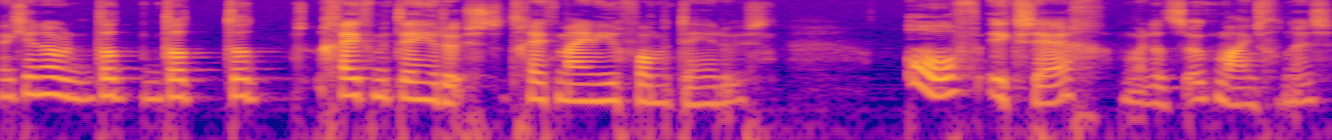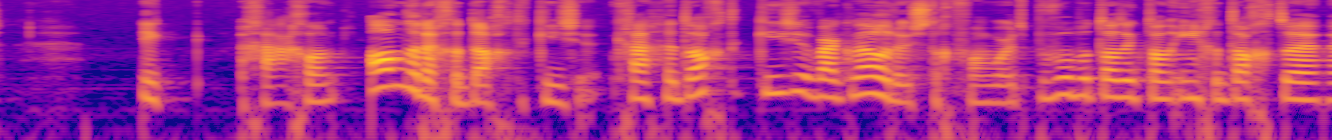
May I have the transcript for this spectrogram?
Weet je, nou, dat, dat, dat geeft meteen rust. Het geeft mij in ieder geval meteen rust. Of ik zeg, maar dat is ook mindfulness, ik ga gewoon andere gedachten kiezen. Ik ga gedachten kiezen waar ik wel rustig van word. Bijvoorbeeld dat ik dan in gedachten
